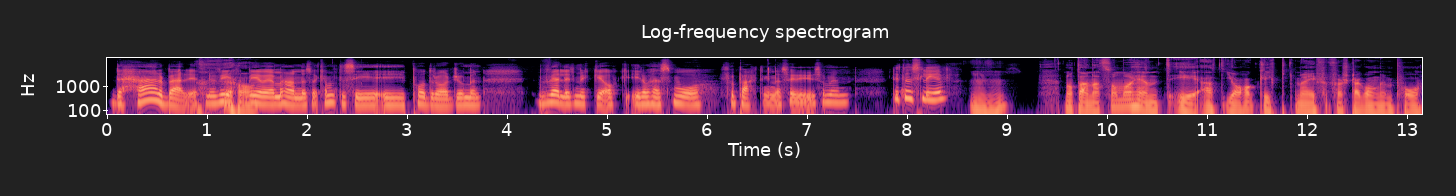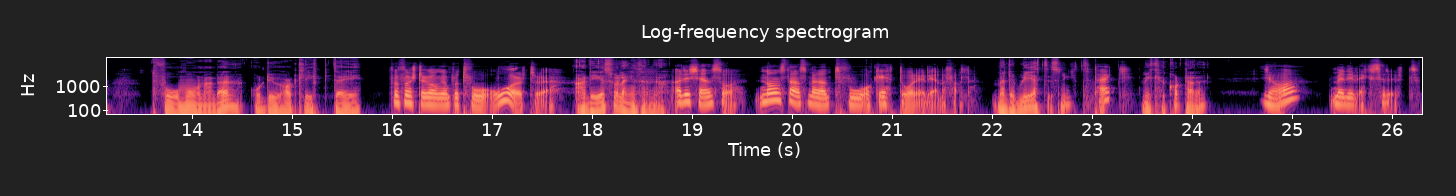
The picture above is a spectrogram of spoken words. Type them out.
det här berget. Nu vet Ja. vevar jag med handen så kan man inte se i poddradio men väldigt mycket och i de här små förpackningarna så är det ju som en liten slev. Mm. Något annat som har hänt är att jag har klippt mig för första gången på två månader och du har klippt dig, För första gången på två år tror jag. ja det är så länge sedan ja. Ja det känns så. Någonstans mellan två och ett år är det i alla fall. Men det blir jättesnyggt, Tack. mycket kortare. Ja, men det växer ut.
